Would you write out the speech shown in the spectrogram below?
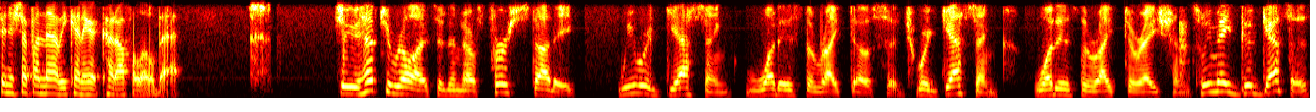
finish up on that? We kind of got cut off a little bit. So you have to realize that in our first study, we were guessing what is the right dosage. We're guessing what is the right duration. So we made good guesses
